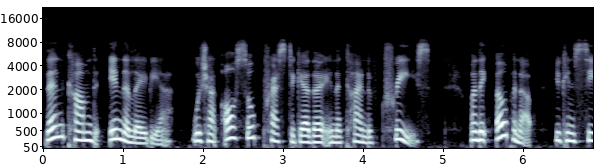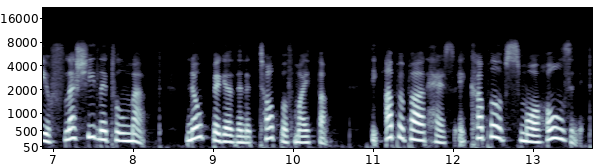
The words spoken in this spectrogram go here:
Then come the inner labia, which are also pressed together in a kind of crease. When they open up, you can see a fleshy little mound, no bigger than the top of my thumb. The upper part has a couple of small holes in it,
